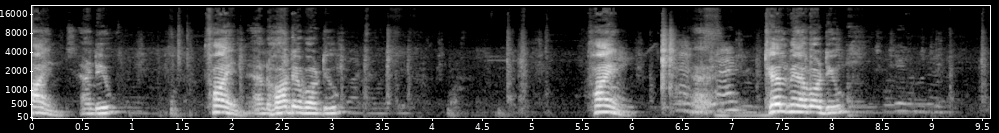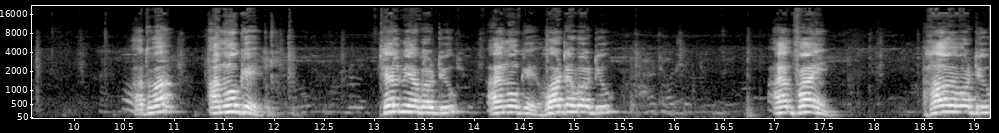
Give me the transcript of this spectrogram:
Fine and you fine and what about you fine tell me about you অথবা I am okay tell me about you I am okay what about you I am fine how about you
